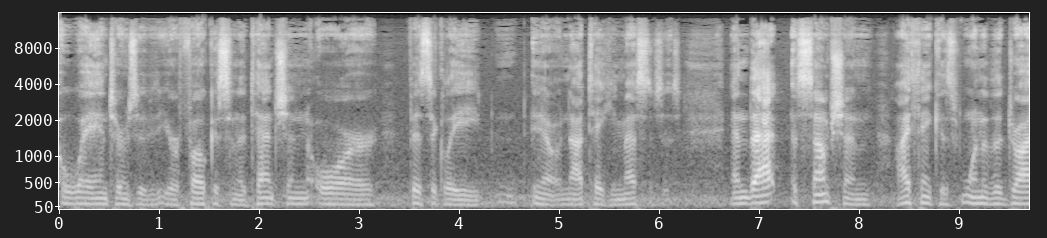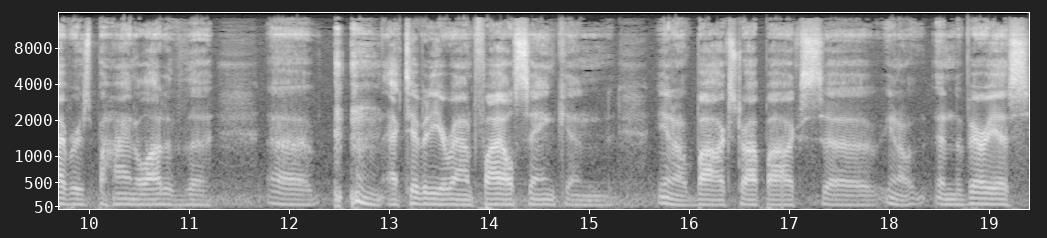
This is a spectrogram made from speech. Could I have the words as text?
away in terms of your focus and attention or physically, you know, not taking messages. And that assumption, I think, is one of the drivers behind a lot of the uh, activity around file sync and, you know, Box, Dropbox, uh, you know, and the various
